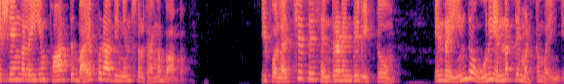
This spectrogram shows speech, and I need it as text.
விஷயங்களையும் பார்த்து பயப்படாதீங்கன்னு சொல்கிறாங்க பாபா. இப்போ லட்சியத்தை சென்றடைந்து விட்டோம் என்ற இந்த ஒரு எண்ணத்தை மட்டும் வைங்க.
